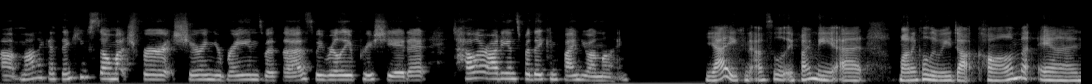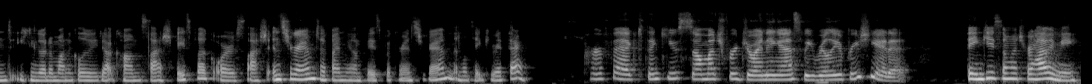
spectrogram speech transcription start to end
Uh, Monica, thank you so much for sharing your brains with us. We really appreciate it. Tell our audience where they can find you online. Yeah, you can absolutely find me at monicalouie.com and you can go to monicalouie.com slash Facebook or slash Instagram to find me on Facebook or Instagram. It'll take you right there. Perfect. Thank you so much for joining us. We really appreciate it. Thank you so much for having me.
